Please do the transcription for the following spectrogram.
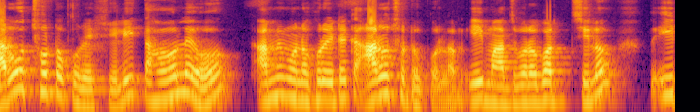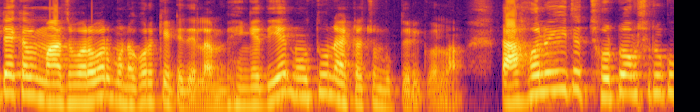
আরও ছোট করে ফেলি, তাহলেও আমি মনে করি এটাকে আরও ছোট করলাম। এই মাঝ বরাবর ছিল, তো এইটাকে আমি মাঝ বরাবর মনে করে কেটে দিলাম, ভেঙে দিয়ে নতুন একটা চুম্বক তৈরি করলাম। তাহলে এই যে ছোট অংশটুকু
